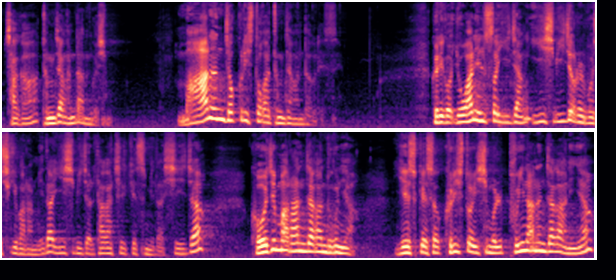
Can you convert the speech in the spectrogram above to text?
자가 등장한다는 것입니다. 많은 적그리스도가 등장한다 그랬어요. 그리고 요한일서 2장 22절을 보시기 바랍니다. 22절 다 같이 읽겠습니다. 시작. 거짓말하는 자가 누구냐? 예수께서 그리스도이심을 부인하는 자가 아니냐?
